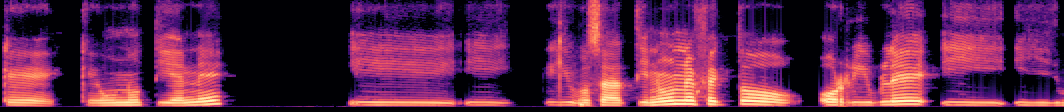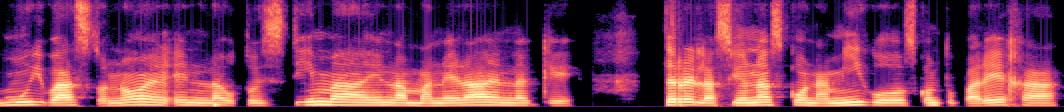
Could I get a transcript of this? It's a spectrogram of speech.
que, que uno tiene y, y- y, o sea, tiene un efecto horrible y, y muy vasto, ¿no? En, en la autoestima, en la manera en la que te relacionas con amigos, con tu pareja,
